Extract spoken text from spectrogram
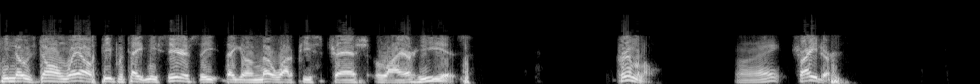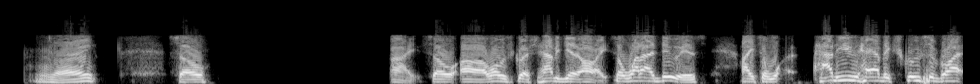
he knows darn well if people take me seriously, they're going to know what a piece of trash liar he is. Criminal. All right. Traitor. All right. So, all right. So, uh, what was the question? How to get, all right. So what I do is, all right. So how do you have exclusive right?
